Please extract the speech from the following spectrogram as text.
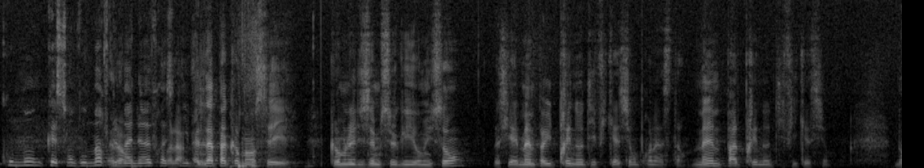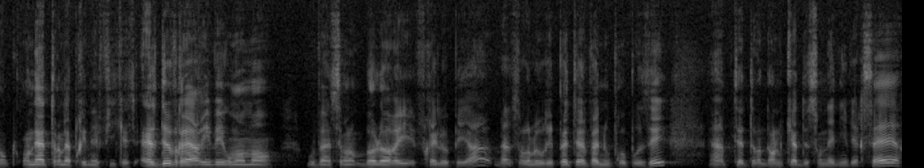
comment, quelles sont vos marges de manœuvre à ce niveau. Elle n'a pas commencé, comme le disait M. Guillaume Husson, parce qu'il n'y a même pas eu de pré-notification pour l'instant. Même pas de pré-notification. Donc, on attend la pré-notification. Elle devrait arriver au moment où Vincent Bolloré ferait l'OPA. Vincent Bolloré peut-être va nous proposer Hein, peut-être dans, le cadre de son anniversaire,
